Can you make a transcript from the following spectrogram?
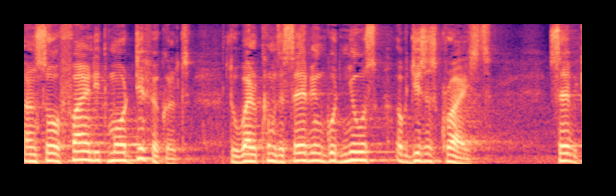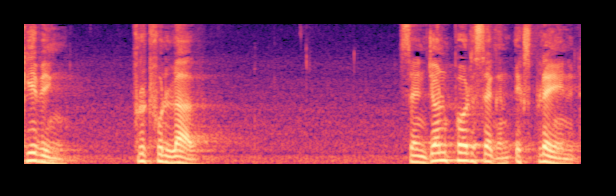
and so find it more difficult to welcome the saving good news of Jesus Christ, self giving, fruitful love. St. John Paul II explained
